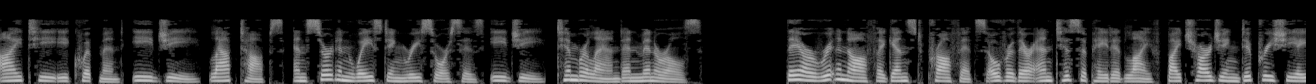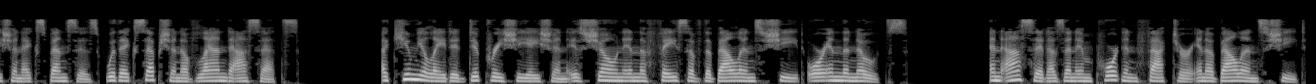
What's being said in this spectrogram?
IT equipment, e.g., laptops, and certain wasting resources e.g., timberland and minerals. They are written off against profits over their anticipated life by charging depreciation expenses with exception of land assets. Accumulated depreciation is shown in the face of the balance sheet or in the notes. An asset is an important factor in a balance sheet.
